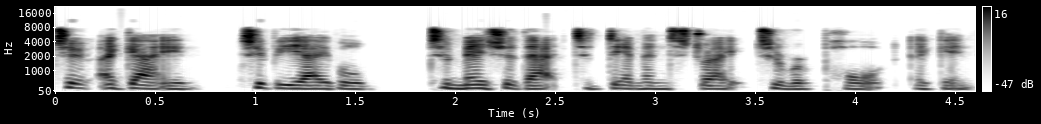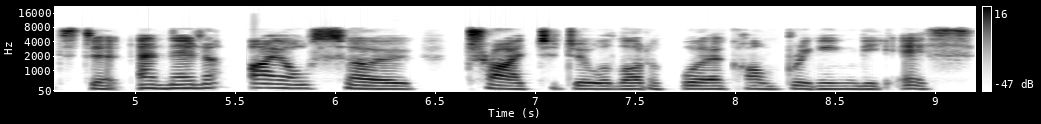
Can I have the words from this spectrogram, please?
to again, to be able to measure that, to demonstrate, to report against it. And then I also tried to do a lot of work on bringing the S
